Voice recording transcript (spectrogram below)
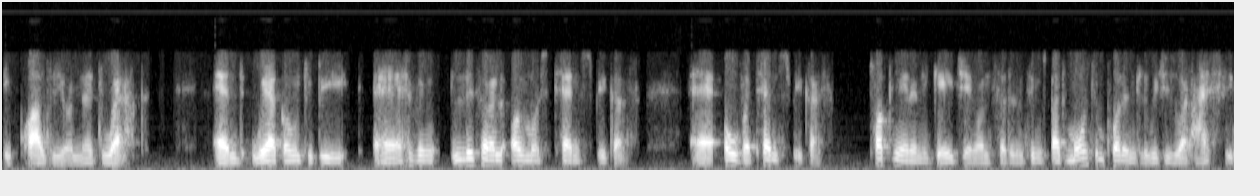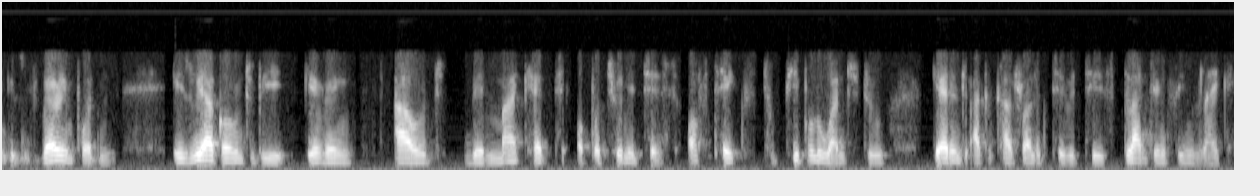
equals your network, and we are going to be uh, having literally almost ten speakers, over ten speakers talking and engaging on certain things. But most importantly, which is what I think is very important, is we are going to be giving out the market opportunities of takes to people who want to get into agricultural activities, planting things like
